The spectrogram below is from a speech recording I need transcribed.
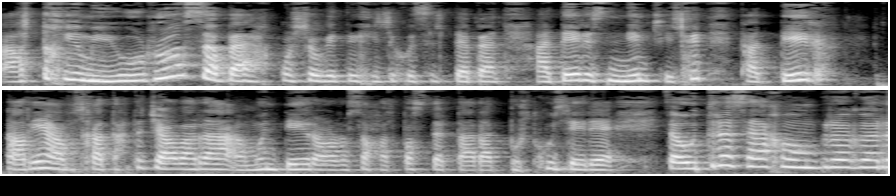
алдах юм ерөөсөө байхгүй шүү гэдгийг хэлэх хүсэлтэй байна. А дээрэс нь нэмж хэлэхэд та дээрх гарын авалгаа татаж аваараа мөн дээр ороосоо холбоос дээр дараад бүртгүүлээрэ. За өдрөө сайхан өнгөрөөгөөр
